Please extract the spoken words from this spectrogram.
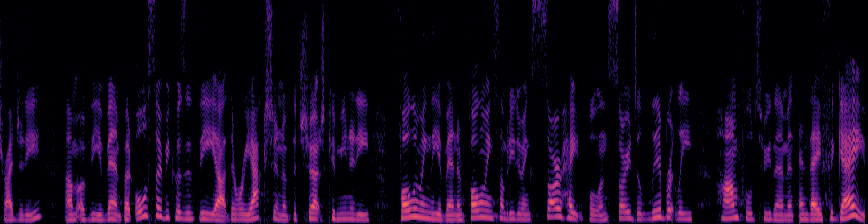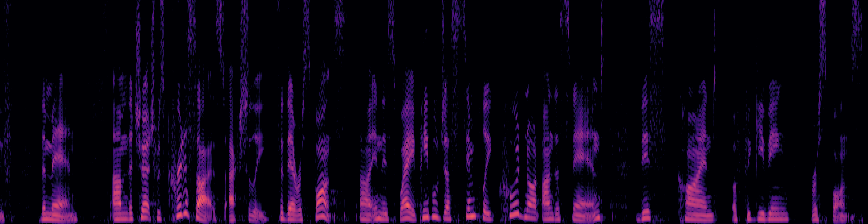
tragedy um, of the event, but also because of the, uh, the reaction of the church community following the event and following somebody doing so hateful and so deliberately harmful to them, and, and they forgave the man. Um, the church was criticized, actually, for their response uh, in this way. People just simply could not understand this kind of forgiving response.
